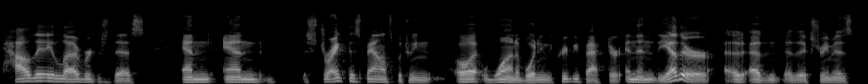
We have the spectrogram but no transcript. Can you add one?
how they leverage this and and strike this balance between uh, one avoiding the creepy factor and then the other the extreme is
